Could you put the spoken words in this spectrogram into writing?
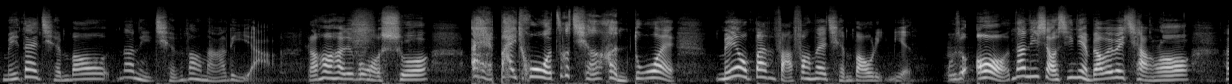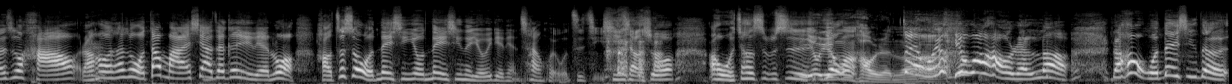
没带钱包，那你钱放哪里呀？然后他就跟我说，哎，拜托这个钱很多哎，没有办法放在钱包里面。我说哦，那你小心点，不要被被抢喽。他就说好，然后他说我到马来西亚再跟你联络。好，这时候我内心又内心的有一点点忏悔我自己，心想说啊、哦，我这样是不是又又冤枉好人了？对，我又冤枉好人了。然后我内心的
